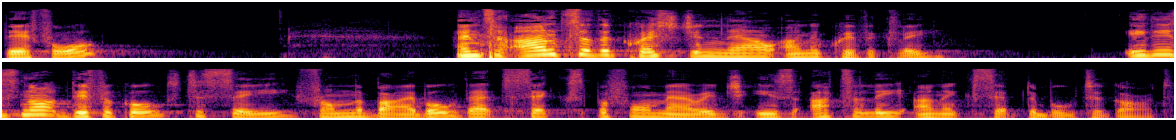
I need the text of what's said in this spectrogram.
Therefore, and to answer the question now unequivocally, it is not difficult to see from the Bible that sex before marriage is utterly unacceptable to God,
